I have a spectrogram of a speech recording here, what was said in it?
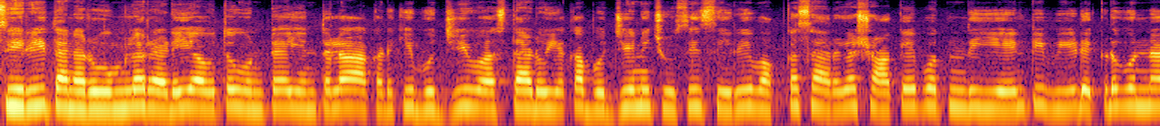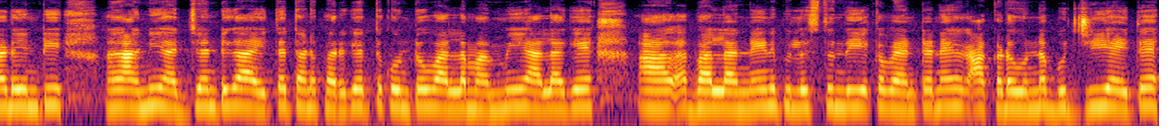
సిరి తన రూమ్లో రెడీ అవుతూ ఉంటే ఇంతలో అక్కడికి బుజ్జి వస్తాడు. ఇక బుజ్జిని చూసి సిరి ఒక్కసారిగా షాక్ అయిపోతుంది. ఏంటి వీడు ఎక్కడ ఉన్నాడేంటి? అని అర్జెంటుగా అయితే తను పరిగెత్తుకుంటూ వాళ్ళ మమ్మీ అలాగే వాళ్ళ అన్నయ్యని పిలుస్తుంది. ఇక వెంటనే అక్కడ ఉన్న బుజ్జి అయితే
